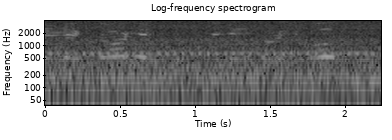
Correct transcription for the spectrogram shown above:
your next target. Take any target you.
